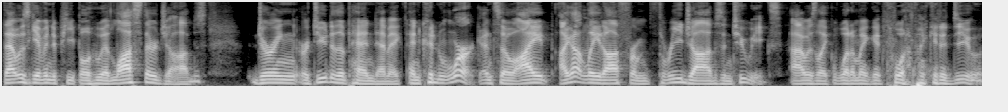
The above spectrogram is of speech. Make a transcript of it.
that was given to people who had lost their jobs during or due to the pandemic and couldn't work. And so I I got laid off from 3 jobs in 2 weeks. I was like what am I gonna, what am I going to do?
